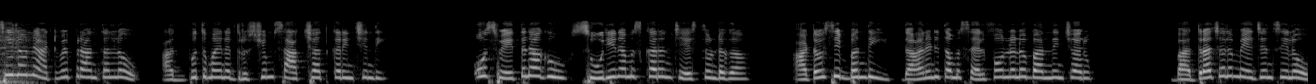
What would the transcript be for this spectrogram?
అటవీ ప్రాంతంలో అద్భుతమైన దృశ్యం సాక్షాత్కరించింది. ఓ శ్వేతనాగు సూర్య నమస్కారం చేస్తుండగా అటవీ సిబ్బంది దానిని తమ సెల్ ఫోన్లలో బంధించారు. భద్రాచలం ఏజెన్సీలో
